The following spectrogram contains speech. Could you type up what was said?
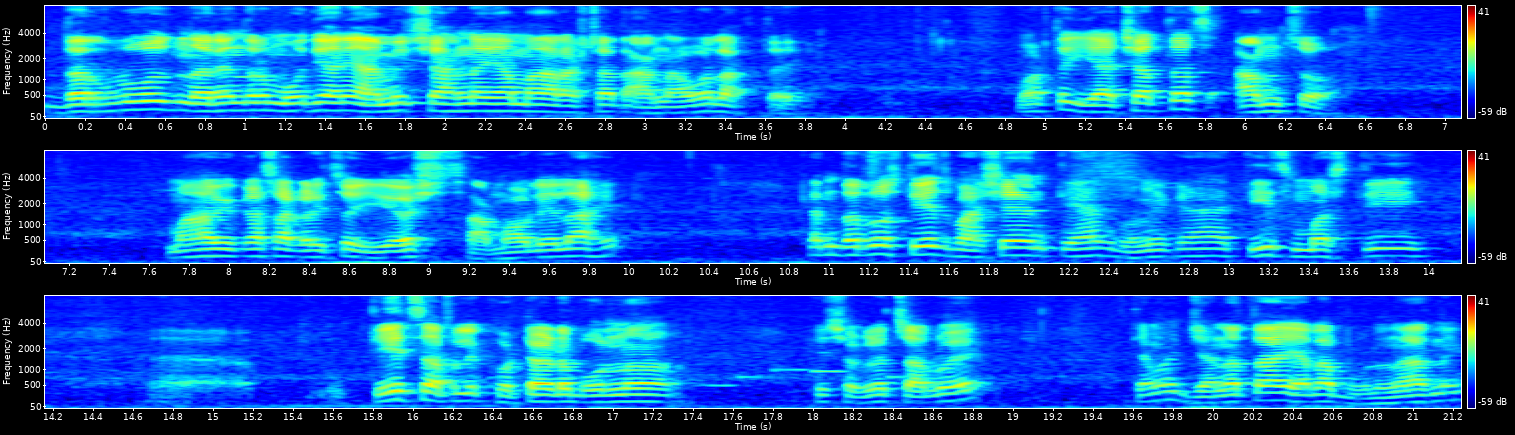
दररोज नरेंद्र मोदी आणि अमित शहाना या महाराष्ट्रात आणावं लागतं आहे वाटतं याच्यातच आमचं महाविकास आघाडीचं यश सामावलेलं आहे. कारण दररोज तेच भाषण त्याच भूमिका तीच मस्ती तेच आपले खोटारडं बोलणं हे सगळं चालू आहे. त्यामुळे जनता याला भुलणार नाही.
